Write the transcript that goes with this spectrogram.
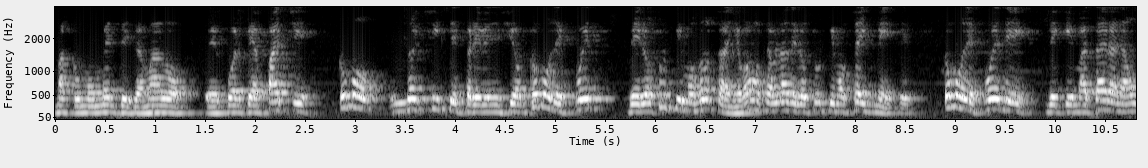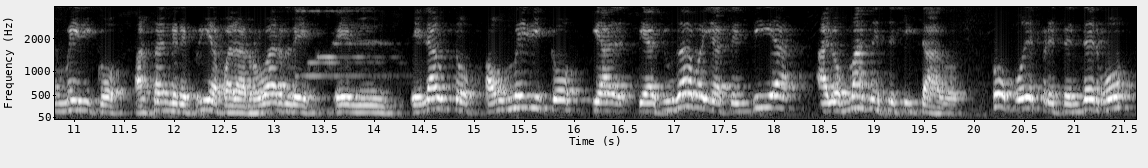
más comúnmente llamado eh, Fuerte Apache, ¿cómo no existe prevención? ¿Cómo después de los últimos dos años, vamos a hablar de los últimos seis meses, cómo después de, de que mataran a un médico a sangre fría para robarle el, auto, a un médico que ayudaba y atendía a los más necesitados, ¿cómo podés pretender vos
